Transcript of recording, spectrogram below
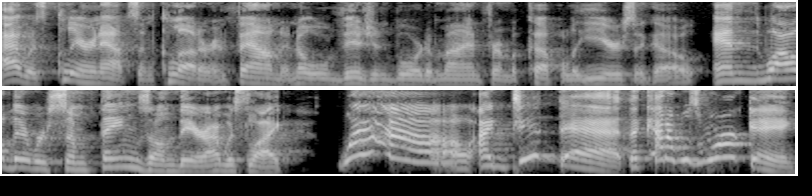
I was clearing out some clutter and found an old vision board of mine from a couple of years ago. And while there were some things on there, I was like, wow, I did that. That kind of was working.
